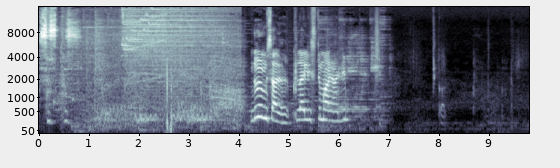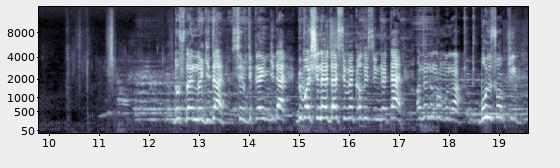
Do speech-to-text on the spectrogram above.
Sus pus. Dur misal playlistimi ayarlayayım. Dostların da gider, sevdiklerin gider. Bir başına edersin ve kalırsın yeter. Ananın amına, boyu sokayım.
